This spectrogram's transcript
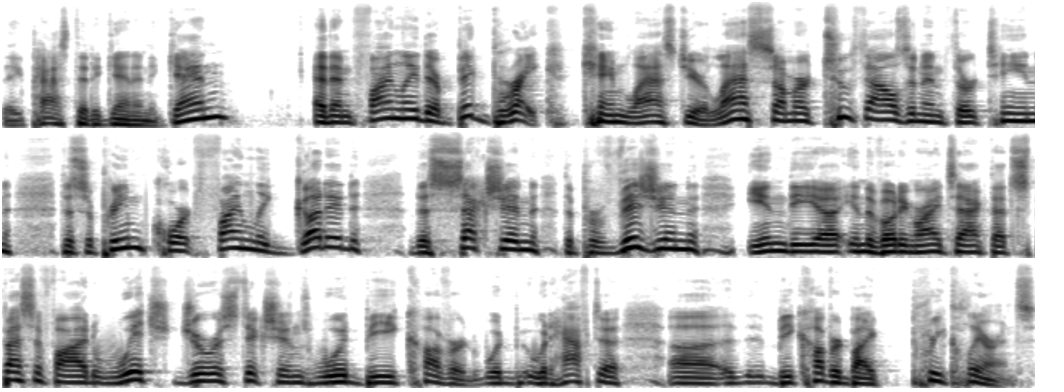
They passed it again and again. And then finally, their big break came last year. Last summer, 2013, the Supreme Court finally gutted the section, the provision in the uh, in the Voting Rights Act that specified which jurisdictions would be covered, would would have to uh, be covered by preclearance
